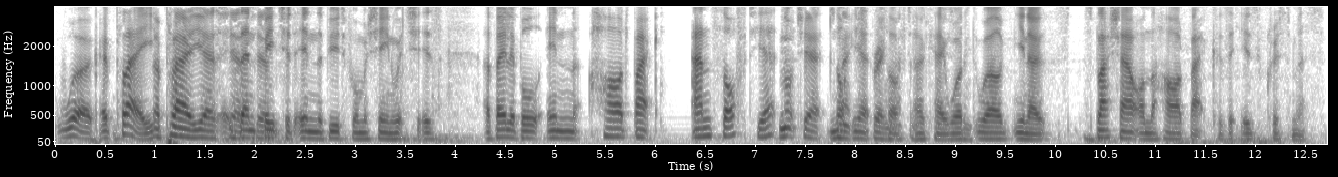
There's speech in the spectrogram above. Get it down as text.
work, a play. A play, yes. It's yes, then yeah. featured in The Beautiful Machine, which is available in hardback and soft yet? Not yet. Not Next yet spring, soft. Okay. Well, spring. well, you know, s- splash out on the hardback because it is Christmas,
